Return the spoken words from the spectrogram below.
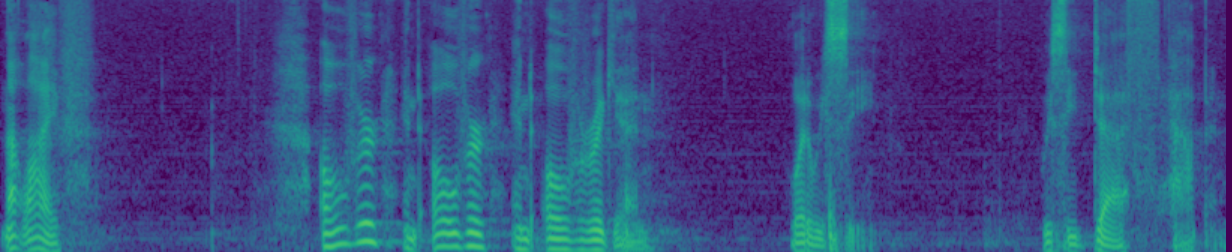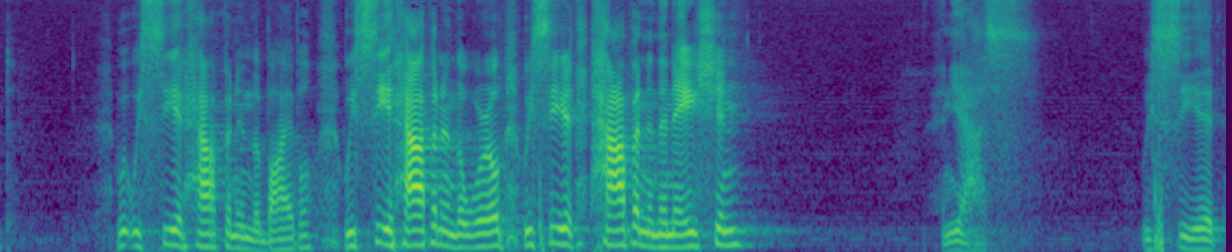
not life. Over and over and over again what do we see? We see death happened. We see it happen in the Bible. We see it happen in the world. We see it happen in the nation. And yes, we see it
